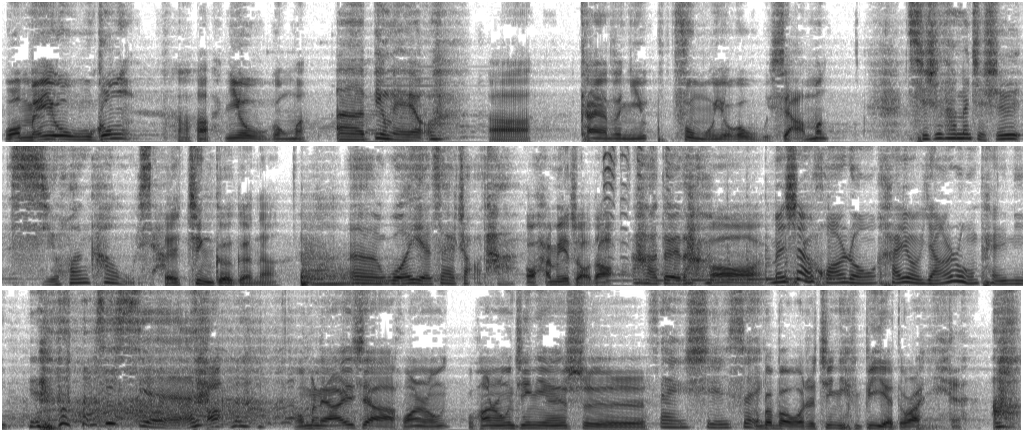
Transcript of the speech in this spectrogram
我没有武功，哈哈，你有武功吗？呃，并没有。啊。看样子你父母有个武侠梦，其实他们只是喜欢看武侠。哎，靖哥哥呢？嗯，我也在找他。哦，还没找到啊？对的。哦，没事，黄蓉还有杨蓉陪你。谢谢。好，我们聊一下黄蓉。黄蓉今年是三十岁。不不，我是今年毕业多少年？啊，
